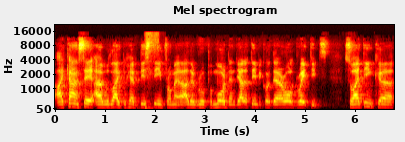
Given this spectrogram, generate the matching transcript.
I can't say I would like to have this team from another group more than the other team because they are all great teams. So I think uh,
